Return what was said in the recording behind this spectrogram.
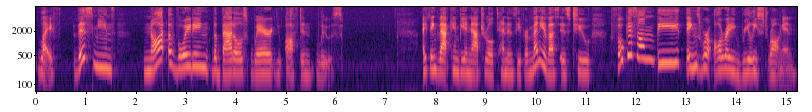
life, this means not avoiding the battles where you often lose. I think that can be a natural tendency for many of us is to focus on the things we're already really strong in.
